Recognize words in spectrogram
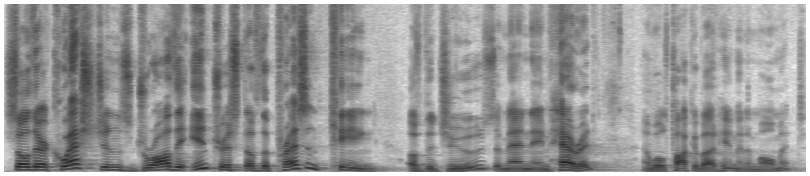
So their questions draw the interest of the present king of the Jews, a man named Herod, and we'll talk about him in a moment.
